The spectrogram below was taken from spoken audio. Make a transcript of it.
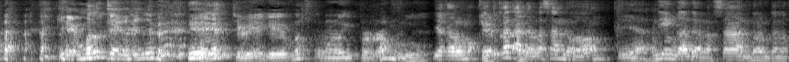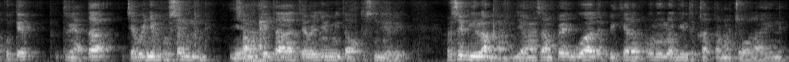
Gamer ceweknya. Iya. Kan ceweknya gamers orang lagi perang lu. Ya kalau mau itu kan ada alasan dong. Iya. Dia nggak ada alasan dalam tanda kutip ternyata ceweknya bosan Iya. sama kita ceweknya minta waktu sendiri. Harusnya bilang lah jangan sampai gua ada pikiran oh, lu lagi dekat sama cowok lain nih.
